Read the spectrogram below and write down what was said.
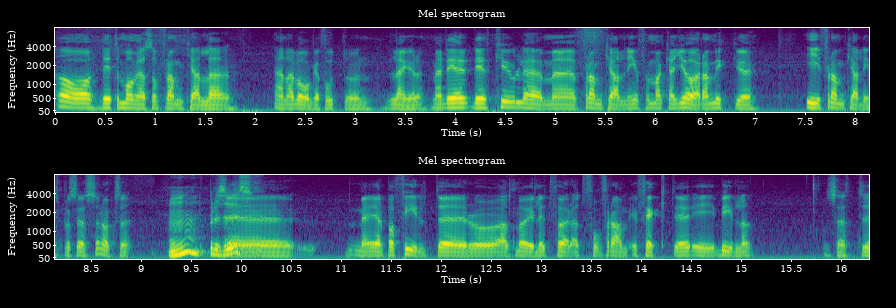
Ja, det är inte många som framkallar analoga foton längre. Men det är, det är kul det här med framkallning för man kan göra mycket i framkallningsprocessen också. Mm, precis. Eh, med hjälp av filter och allt möjligt för att få fram effekter i bilden. Så att eh,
